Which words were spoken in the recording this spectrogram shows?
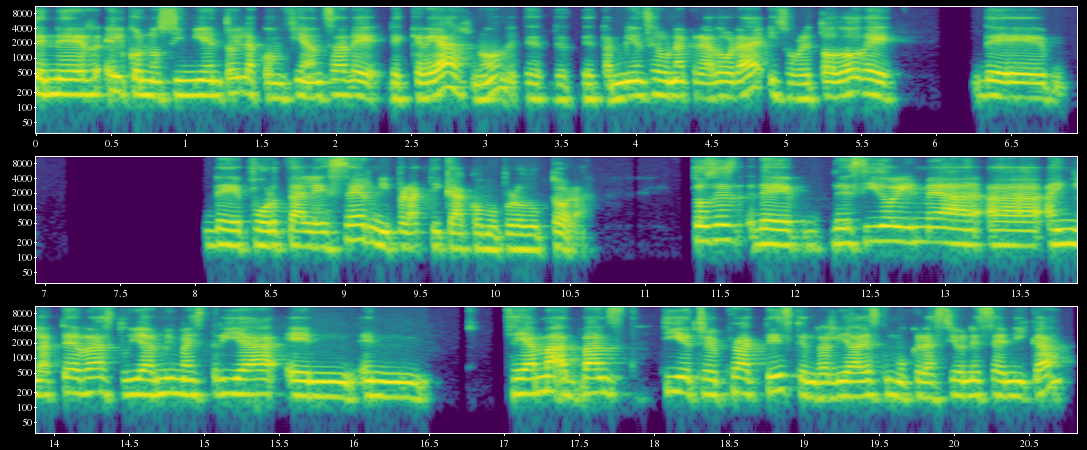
tener el conocimiento y la confianza de, crear, ¿no? De, también ser una creadora y sobre todo de, de fortalecer mi práctica como productora. Entonces, decido irme a, Inglaterra a estudiar mi maestría en, se llama Advanced Theatre Practice, que en realidad es como creación escénica.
